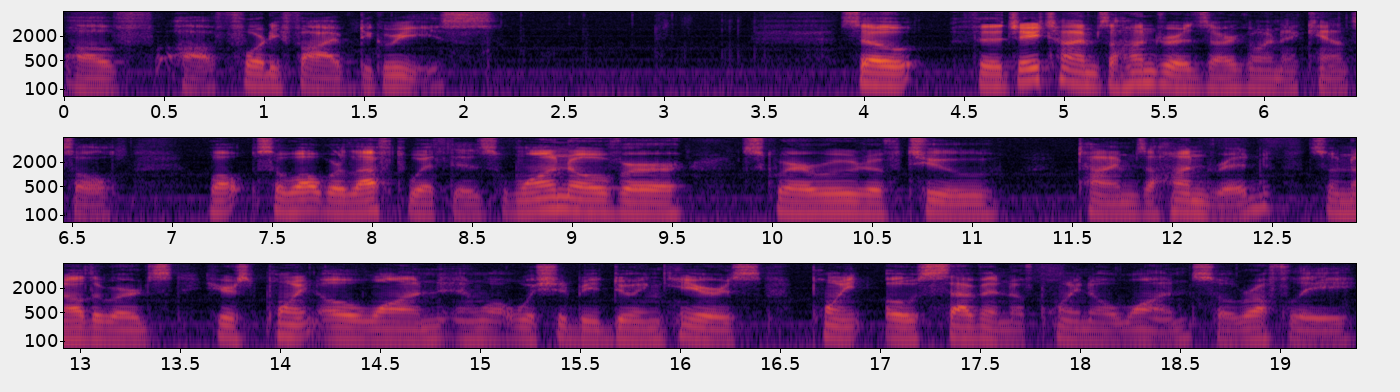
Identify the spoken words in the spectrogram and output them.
of uh, 45 degrees. So the j times the hundreds are going to cancel. Well, so what we're left with is 1 over square root of 2 times 100. So in other words, here's 0.01, and what we should be doing here is 0.07 of 0.01, so roughly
